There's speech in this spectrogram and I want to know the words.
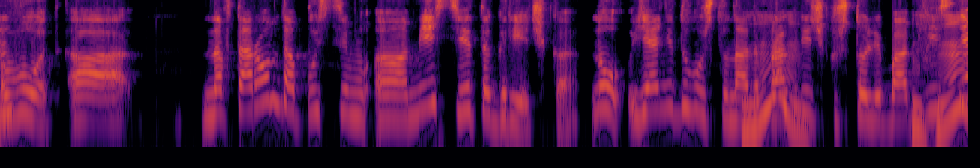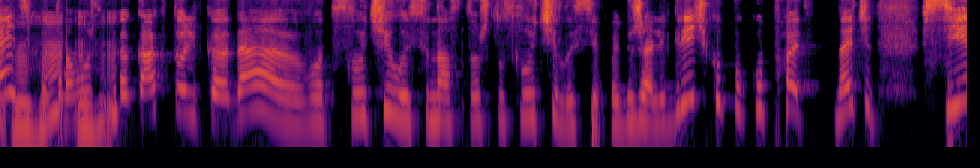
Вот. На втором, допустим, а, месте это гречка. Ну, я не думаю, что надо mm-hmm. про гречку что-либо объяснять, mm-hmm. потому mm-hmm. что как только, да, вот случилось у нас то, что случилось, все побежали гречку покупать, значит, все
